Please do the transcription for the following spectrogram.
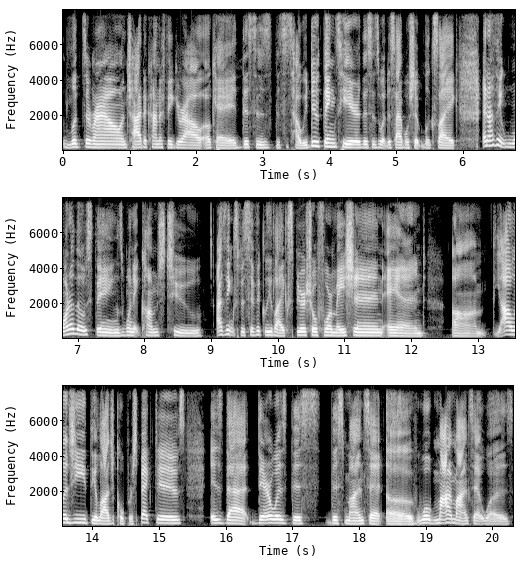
looked around, tried to kind of figure out, okay, this is this is how we do things here. This is what discipleship looks like, and I think one of those things when it comes to, I think specifically like spiritual formation and um, theology, theological perspectives, is that there was this this mindset of well, my mindset was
